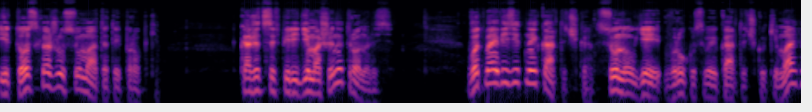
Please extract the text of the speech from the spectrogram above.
и то схожу с ума от этой пробки. Кажется, впереди машины тронулись. Вот моя визитная карточка. Сунул ей в руку свою карточку Кемаль.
